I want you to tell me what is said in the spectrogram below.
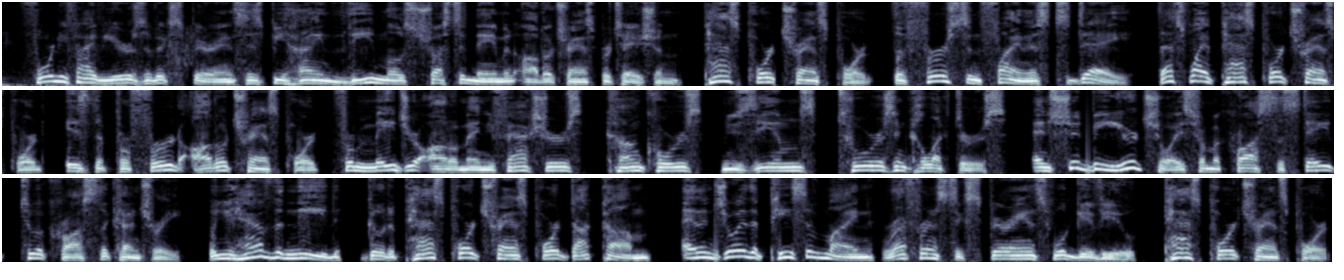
45 years of experience is behind the most trusted name in auto transportation. Passport Transport, the first and finest today. That's why Passport Transport is the preferred auto transport for major auto manufacturers, concours, museums, tours, and collectors, and should be your choice from across the state to across the country. When you have the need, go to passporttransport.com and enjoy the peace of mind referenced experience will give you. Passport Transport.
